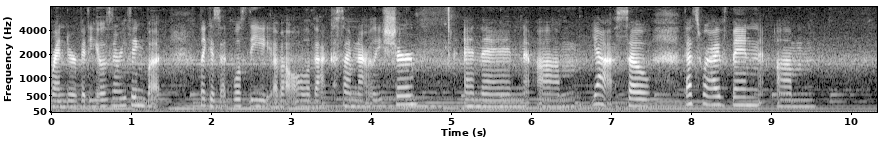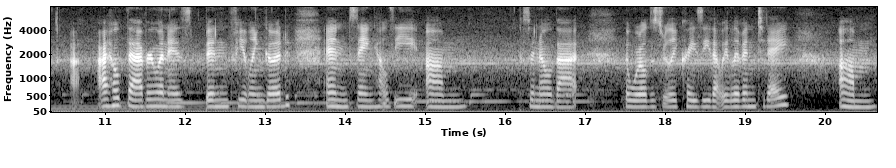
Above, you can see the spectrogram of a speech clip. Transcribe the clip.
render videos and everything. But like I said, we'll see about all of that because I'm not really sure. And then, um, yeah, so that's where I've been. Um, I hope that everyone has been feeling good and staying healthy because um, I know that the world is really crazy that we live in today. Um,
